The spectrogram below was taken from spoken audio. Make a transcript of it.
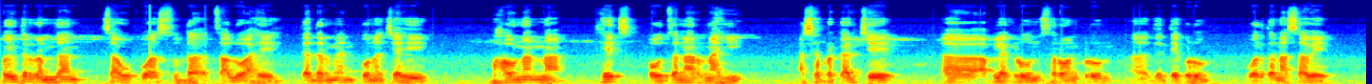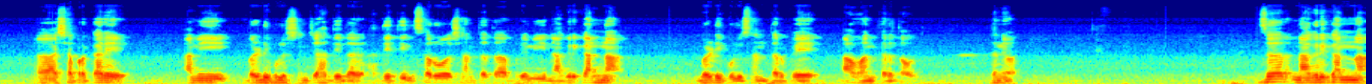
पवित्र रमजानचा उपवाससुद्धा चालू आहे. त्या दरम्यान कोणाच्याही भावनांना थेच पोहोचणार नाही. अशा प्रकारचे आपल्याकडून सर्वांकडून जनतेकडून वर्तन असावे. अशा प्रकारे आम्ही बर्डी पोलिसांच्या हद्दीत हद्दीतील सर्व शांतताप्रेमी नागरिकांना बर्डी पोलिसांतर्फे आवाहन करत आहोत. धन्यवाद. जर नागरिकांना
